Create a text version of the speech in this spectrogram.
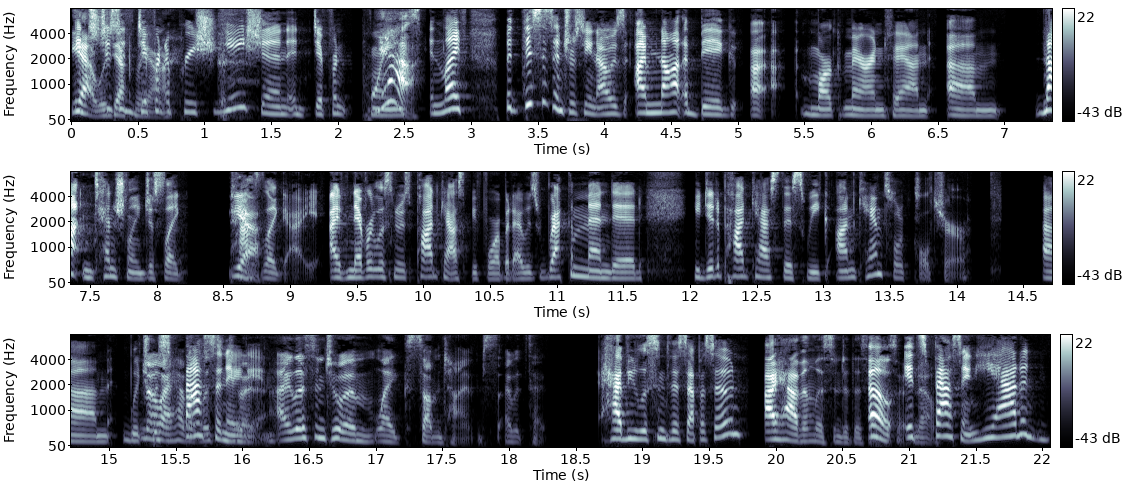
Yeah, it's just a different are. appreciation at different points Yeah. in life. But this is interesting. I was, I'm not a big uh, Marc Maron fan, um, not intentionally, just like, Yeah. like I, I've never listened to his podcast before, but I was recommended. He did a podcast this week on cancel culture, um, which was I haven't listened fascinating. I listen to him like sometimes, I would say. Have you listened to this episode? I haven't listened to this Oh, episode. it's no. fascinating. He had a,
